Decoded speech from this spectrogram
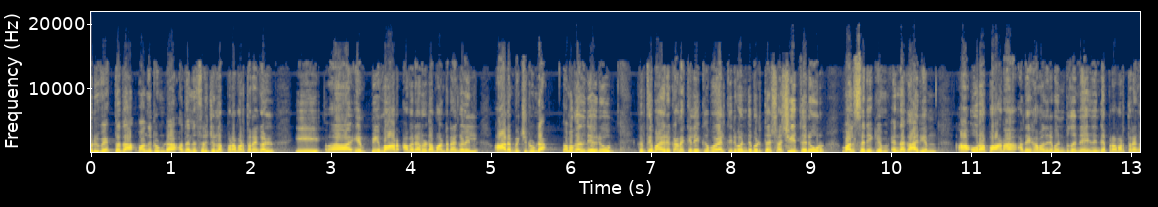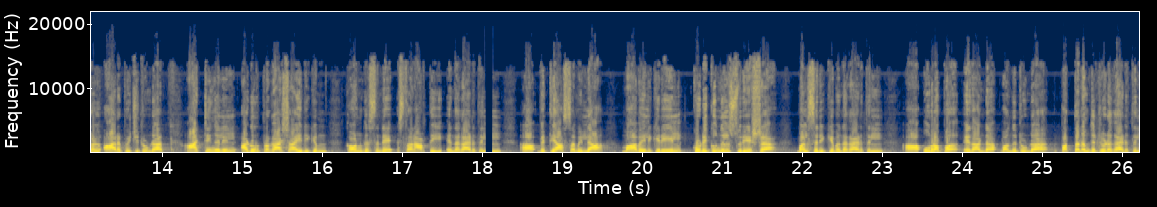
ഒരു വ്യക്തത വന്നിട്ടുണ്ട്. അതനുസരിച്ചുള്ള പ്രവർത്തനങ്ങൾ ഈ എം പിമാർ അവരവരുടെ മണ്ഡലങ്ങളിൽ ആരംഭിച്ചിട്ടുണ്ട്. നമുക്കതിന്റെ ഒരു കൃത്യമായ ഒരു കണക്കിലേക്ക് പോയാൽ തിരുവനന്തപുരത്ത് ശശി തരൂർ മത്സരിക്കും എന്ന കാര്യം ഉറപ്പാണ്. അദ്ദേഹം അതിന് മുൻപ് തന്നെ ഇതിന്റെ പ്രവർത്തനങ്ങൾ ആരംഭിച്ചിട്ടുണ്ട്. ആറ്റിങ്ങലിൽ അടൂർ പ്രകാശ് ആയിരിക്കും കോൺഗ്രസിന്റെ സ്ഥാനാർത്ഥി എന്ന കാര്യത്തിൽ വ്യത്യാസമില്ല. മാവേലിക്കരയിൽ കൊടിക്കുന്നിൽ സുരേഷ് മത്സരിക്കുമെന്ന കാര്യത്തിൽ ഉറപ്പ് ഏതാണ്ട് വന്നിട്ടുണ്ട്. പത്തനംതിട്ടയുടെ കാര്യത്തിൽ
